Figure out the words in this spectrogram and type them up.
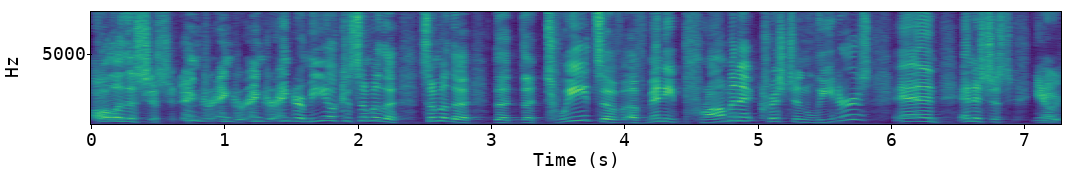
all of this, just anger, anger, anger, anger. I mean, you look at some of the, some of the, the, the tweets of, of many prominent Christian leaders, and, and it's just, you know,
